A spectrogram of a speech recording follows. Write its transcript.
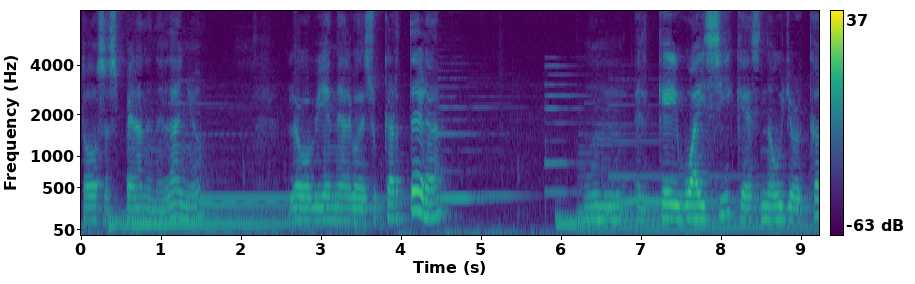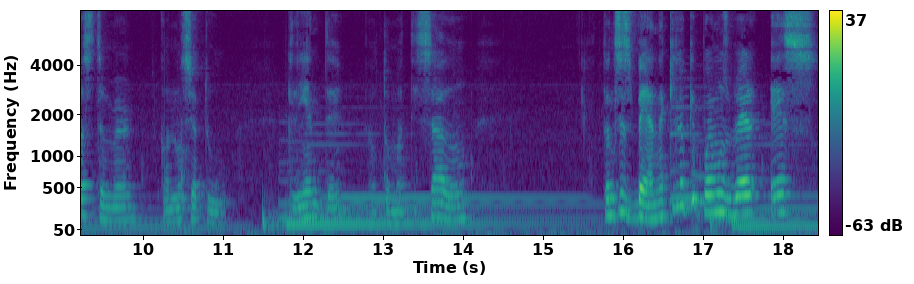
todos esperan en el año. Luego viene algo de su cartera. el KYC, que es Know Your Customer. Conoce a tu cliente automatizado. Entonces vean, aquí lo que podemos ver es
